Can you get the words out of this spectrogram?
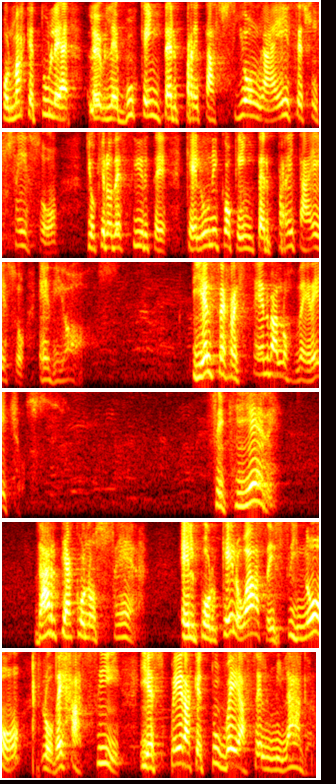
por más que tú le, le, busques interpretación a ese suceso, yo quiero decirte que el único que interpreta eso es Dios. Y Él se reserva los derechos. Si quiere darte a conocer el por qué lo hace si no, lo deja así y espera que tú veas el milagro.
